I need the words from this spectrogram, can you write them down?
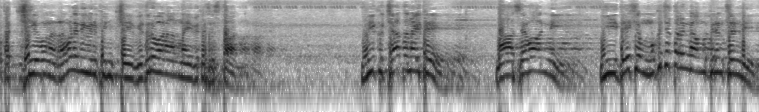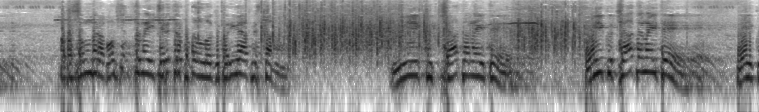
ఒక జీవన రవళిని వినిపించే విదురువనాన్నై వికసిస్తాను. మీకు చేతనైతే నా శవాన్ని ఈ దేశం ముఖచిత్రంగా ముద్రించండి. ఒక సుందర భవిష్యత్తునై చరిత్ర పటంలోకి పరివ్యాపిస్తాను. మీకు చేతనైతే మీకు చేతనైతే మీకు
